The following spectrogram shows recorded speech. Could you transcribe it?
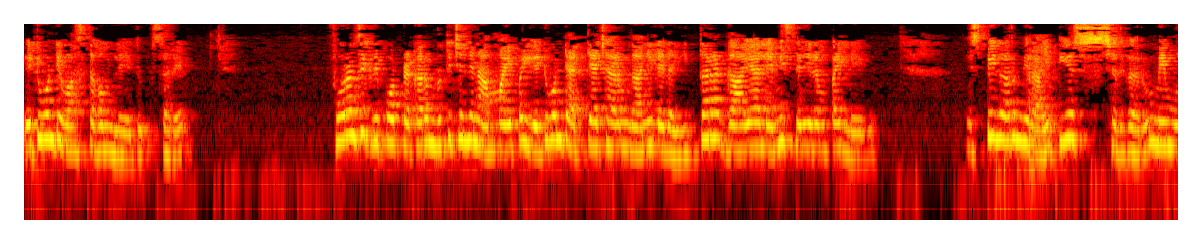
ఎటువంటి వాస్తవం లేదు. సరే. ఫోరెన్సిక్ రిపోర్ట్ ప్రకారం మృతి చెందిన అమ్మాయిపై ఎటువంటి అత్యాచారం గాని లేదా ఇతర గాయాలేమి శరీరంపై లేవు. ఎస్పీ గారు మీరు ఐపీఎస్ చదివారు. మేము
